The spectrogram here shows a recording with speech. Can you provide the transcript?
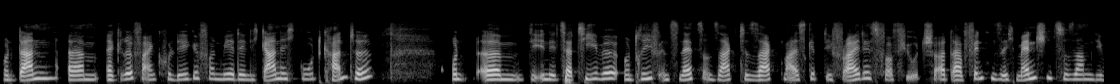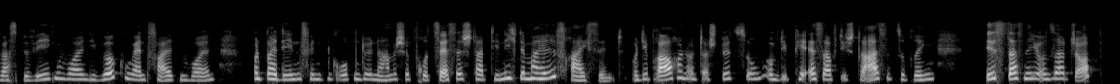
Und dann ähm, ergriff ein Kollege von mir, den ich gar nicht gut kannte, und ähm, die Initiative und rief ins Netz und sagte, sagt mal, es gibt die Fridays for Future, da finden sich Menschen zusammen, die was bewegen wollen, die Wirkung entfalten wollen und bei denen finden gruppendynamische Prozesse statt, die nicht immer hilfreich sind und die brauchen Unterstützung, um die PS auf die Straße zu bringen. Ist das nicht unser Job,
